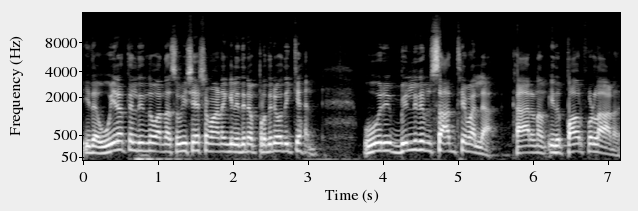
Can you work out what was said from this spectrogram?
ഇത് ഉയരത്തിൽ നിന്ന് വന്ന സുവിശേഷമാണെങ്കിൽ ഇതിനെ പ്രതിരോധിക്കാൻ. ഒരു ബില്ലിനും സാധ്യമല്ല. കാരണം ഇത് പവർഫുള്ളാണ്.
